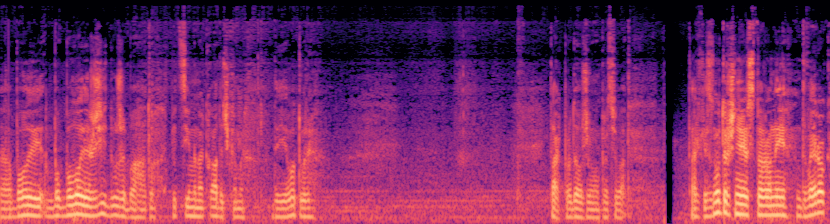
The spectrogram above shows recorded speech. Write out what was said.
е, були, було іржі дуже багато під цими накладочками, де є отвори. Так, продовжуємо працювати. Так, і з внутрішньої сторони дверок,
